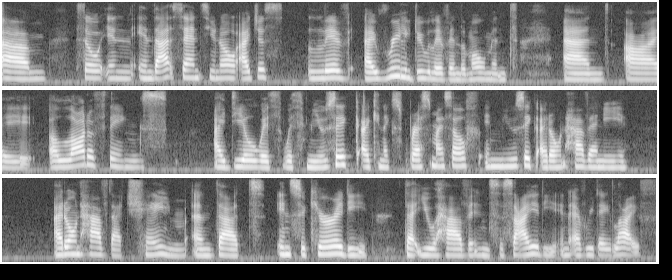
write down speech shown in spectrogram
um, so in in that sense you know i just live i really do live in the moment and i a lot of things i deal with with music i can express myself in music i don't have any I don't have that shame and that insecurity that you have in society in everyday life.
